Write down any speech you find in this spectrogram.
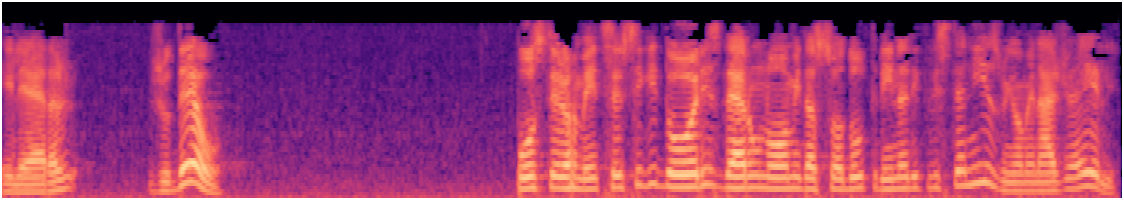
ele era judeu. Posteriormente, seus seguidores deram o nome da sua doutrina de cristianismo, em homenagem a ele.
